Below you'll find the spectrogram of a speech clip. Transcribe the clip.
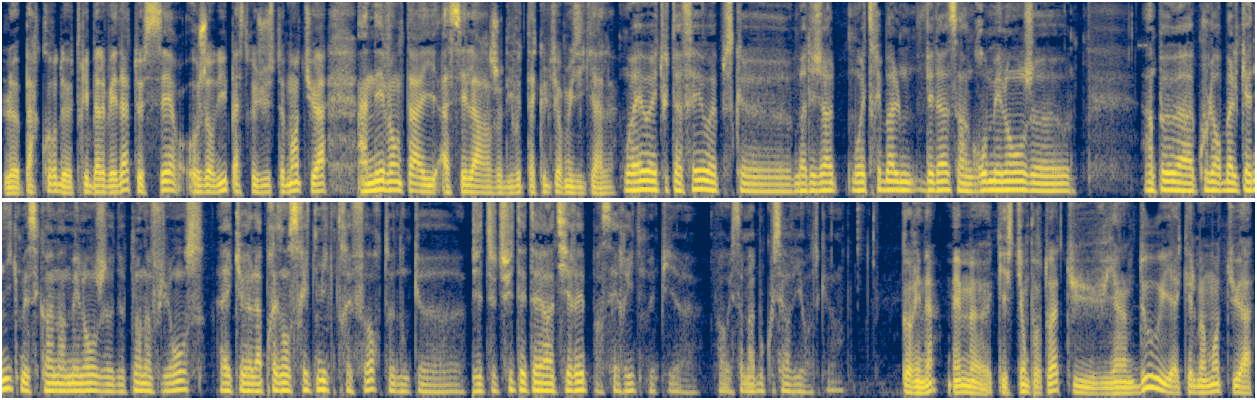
le parcours de Tribal Veda te sert aujourd'hui parce que justement tu as un éventail assez large au niveau de ta culture musicale? Ouais, ouais, tout à fait, ouais, parce que bah déjà, ouais, tribal Veda, c'est un gros mélange, euh, un peu à couleur balkanique, mais c'est quand même un mélange de plein d'influences, avec euh, la présence rythmique très forte. Donc, euh, j'ai tout de suite été attiré par ces rythmes, et puis, euh, oui, ça m'a beaucoup servi en tout cas. Corinna, même euh, question pour toi. Tu viens d'où et à quel moment tu as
